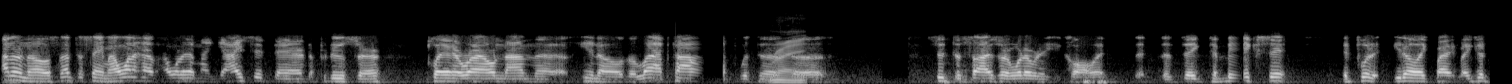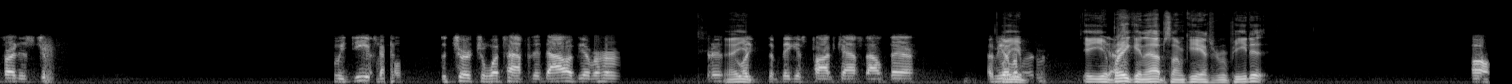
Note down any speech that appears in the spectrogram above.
I don't know. It's not the same. I want to have I want to have my guy sit there, the producer, play around on the you know the laptop with the, Right. the synthesizer or whatever you call it, the, the thing to mix it and put it. You know, like my my good friend is Joey D. The Church of What's Happening Now. Have you ever heard it? You- like the biggest podcast out there. Have you Well, ever heard of it? You're Yeah. breaking up, so I'm going to have to repeat it. Oh,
